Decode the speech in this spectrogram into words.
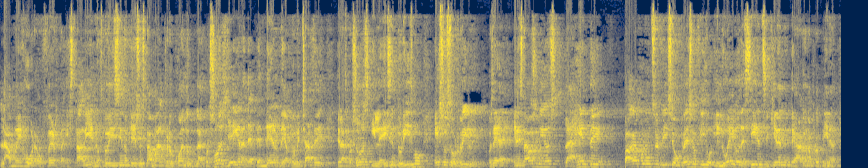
la mejor oferta. Está bien, no estoy diciendo que eso está mal, pero cuando las personas llegan a depender de aprovecharse de las personas y le dicen turismo, eso es horrible. O sea, en Estados Unidos la gente paga por un servicio a un precio fijo y luego deciden si quieren dejar una propina.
